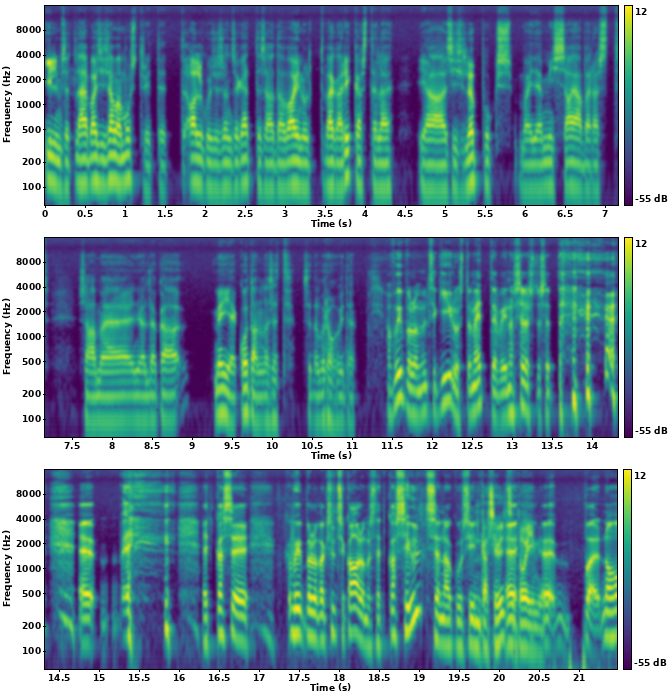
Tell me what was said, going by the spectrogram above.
ilmselt läheb asi sama mustrit, et alguses on see kättesaadav ainult väga rikastele ja siis lõpuks, ma ei tea, mis aja pärast saame nii-öelda ka meie, kodanlased, seda proovida. Aga võib-olla me üldse kiirustame ette või noh, selles suhtes, et et kas see, võib-olla peaks üldse kaaluma seda, et kas see üldse nagu siin kas see üldse eh, toimib? noh,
